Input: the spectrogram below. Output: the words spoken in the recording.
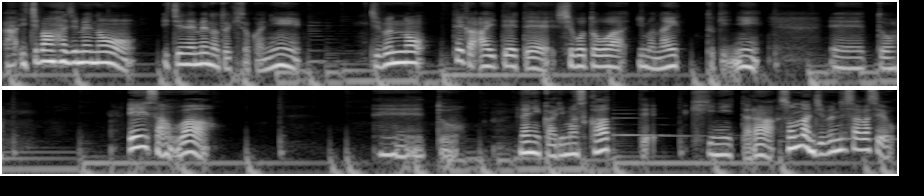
あ、一番初めの1年目の時とかに、自分の手が空いてて仕事は今ない時に、えー、っと、A さんは、えー、っと、何かありますかって聞きに行ったら、そんなん自分で探せよ。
